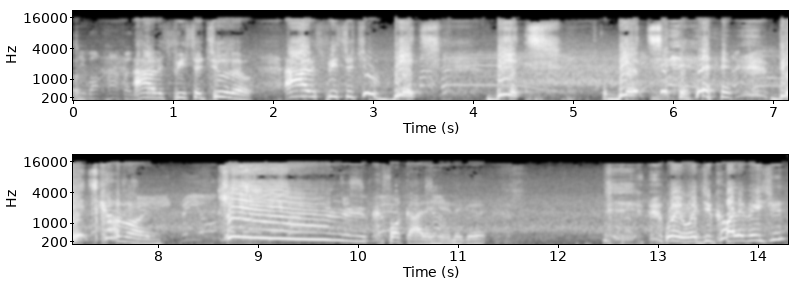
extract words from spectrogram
I have a speedster too though. I have a speedster too, bitch, bitch, bitch, bitch. Come on, fuck out of here, nigga. Wait, what'd you call it, Mason?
